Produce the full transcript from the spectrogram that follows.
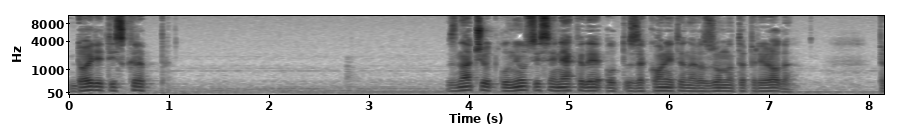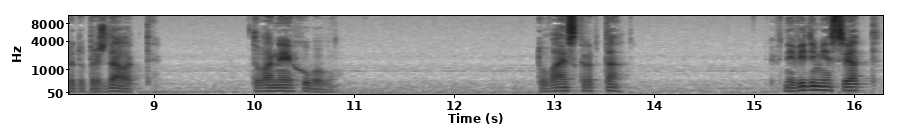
Дойде ти скръп. Значи отклонил си се някъде от законите на разумната природа. Предупреждават те. Това не е хубаво. Това е скръпта. В невидимия свят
